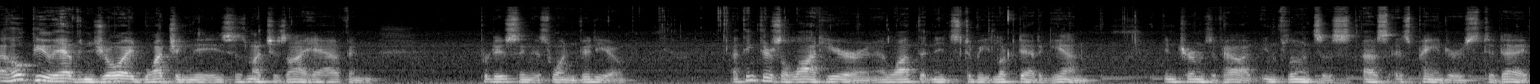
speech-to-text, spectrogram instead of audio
I hope you have enjoyed watching these as much as I have in producing this one video. I think there's a lot here and a lot that needs to be looked at again in terms of how it influences us as painters today.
